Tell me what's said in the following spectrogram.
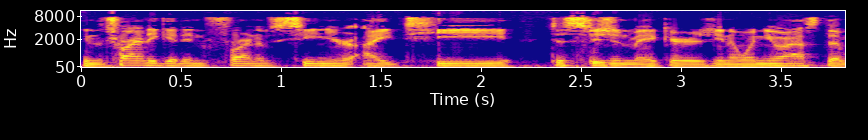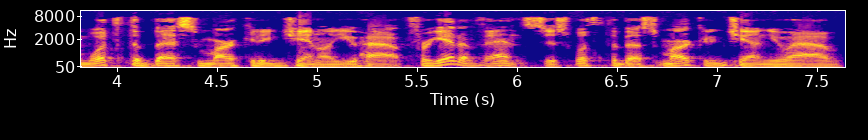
you know, trying to get in front of senior IT decision makers. You know, when you ask them what's the best marketing channel you have, forget events, just what's the best marketing channel you have,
